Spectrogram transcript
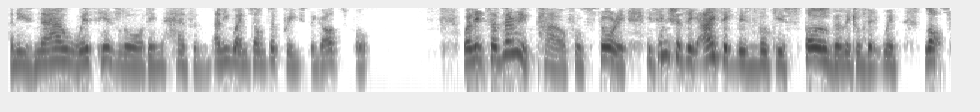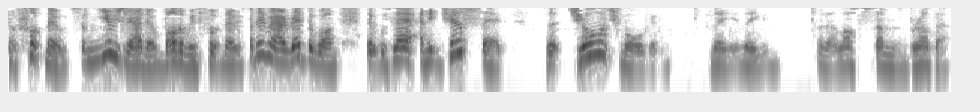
And he's now with his Lord in heaven. And he went on to preach the gospel. Well, it's a very powerful story. It's interesting. I think this book is spoiled a little bit with lots of footnotes. And usually I don't bother with footnotes. But anyway, I read the one that was there and it just said that George Morgan, the, the, the lost son's brother,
